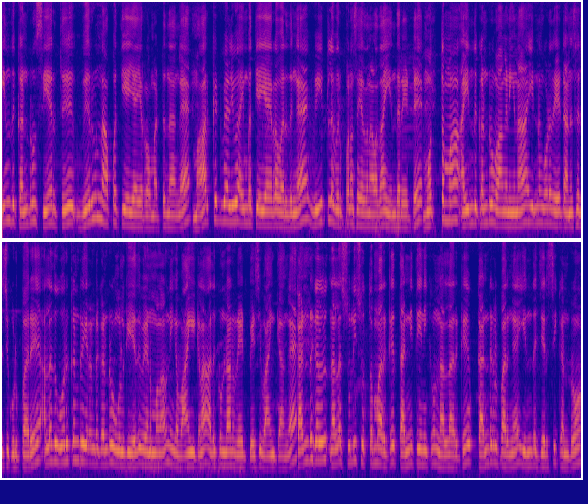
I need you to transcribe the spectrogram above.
ஐந்து கன்றும் சேர்த்து வெறும் நாற்பத்தி ஐயாயிரம் ரூபாய் மட்டும்தாங்க. மார்க்கெட் வேல்யூ ஐம்பத்தி ஐயாயிரம் ரூபாய் வருதுங்க. வீட்டுல விற்பனை செய்கிறதுனால தான் இந்த ரேட்டு. மொத்தமா ஐந்து கன்றும் வாங்குனீங்கன்னா இன்னும் கூட ரேட் அனுசரிச்சு கொடுப்பாரு. அல்லது ஒரு கன்று இரண்டு கன்று உங்களுக்கு எது வேணுமானாலும் நீங்க வாங்கிக்கலாம். அதுக்கு உண்டான ரேட் பேசி வாங்கிக்காங்க. கன்றுகள் நல்ல சுழி சுத்தமா இருக்கு. தண்ணி தேனிக்கும் நல்லா இருக்கு. கன்றுகள் பாருங்க இந்த ஜெர்சி கன்றும்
